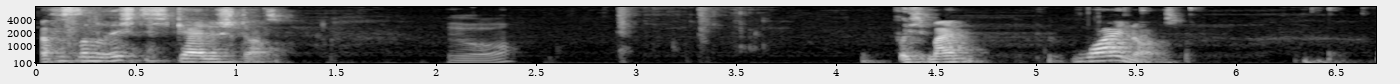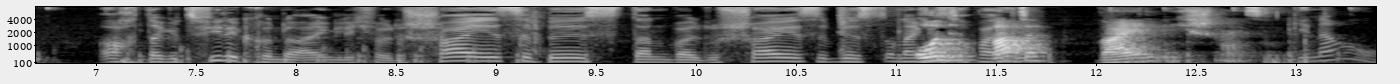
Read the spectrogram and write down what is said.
Einfach so eine richtig geile Stadt. Ja. Ich meine, why not? Ach, da gibt's viele Gründe eigentlich, weil du scheiße bist, dann weil du scheiße bist und dann Und warte, weil ich scheiße bin. genau.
